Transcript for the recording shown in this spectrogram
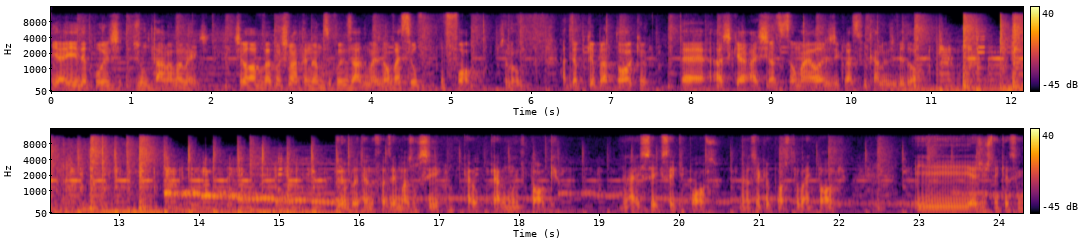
e aí depois juntar novamente. A gente, óbvio, vai continuar treinando sincronizado, mas não vai ser o, o foco de novo. Até porque para Tóquio, é, acho que as chances são maiores de classificar no individual. Eu pretendo fazer mais um ciclo, quero, quero muito Tóquio. Né? Sei, sei que posso, né? eu sei que eu posso estar lá em Tóquio. E a gente tem que, assim,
